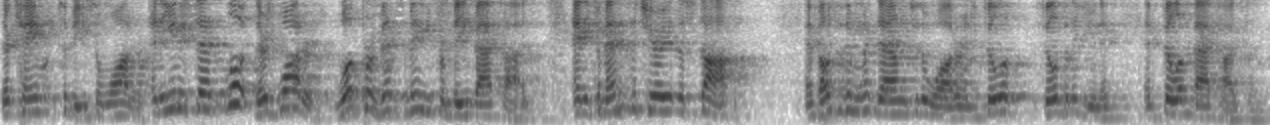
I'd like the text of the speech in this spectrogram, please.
there came to be some water. And the eunuch said, Look, there's water. What prevents me from being baptized? And he commanded the chariot to stop. And both of them went down into the water, and Philip, Philip and the eunuch, and Philip baptized him.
